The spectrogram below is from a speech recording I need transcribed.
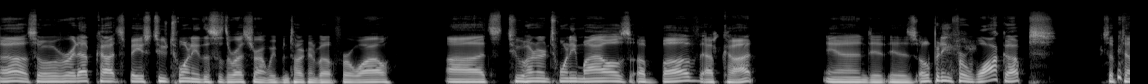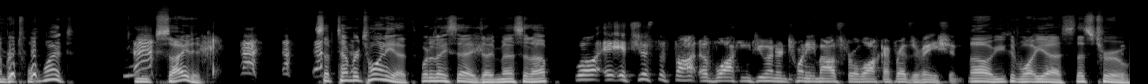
Oh, so over at Epcot Space 220, this is the restaurant we've been talking about for a while. Uh, it's 220 miles above Epcot, and it is opening for walk-ups September 20. what? I'm excited. September 20th. What did I say? Did I mess it up? Well, it's just the thought of walking 220 miles for a walk-up reservation. Oh, you could walk. Yes, that's true.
